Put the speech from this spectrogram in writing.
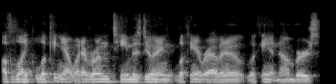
of like looking at what everyone on the team is doing, looking at revenue, looking at numbers,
